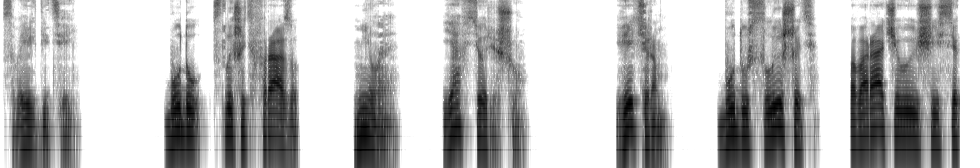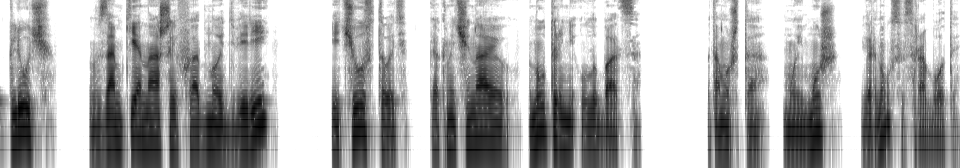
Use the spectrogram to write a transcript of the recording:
своих детей. Буду слышать фразу «Милая, я все решу». Вечером буду слышать поворачивающийся ключ в замке нашей входной двери и чувствовать, как начинаю внутренне улыбаться, потому что мой муж вернулся с работы.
